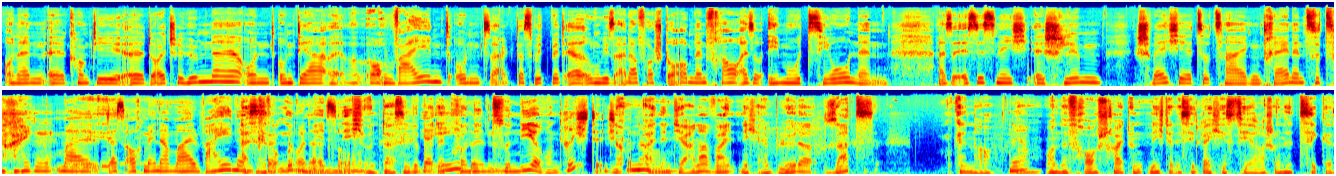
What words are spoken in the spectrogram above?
Und dann äh, kommt die äh, deutsche Hymne und, und der äh, weint und sagt, das widmet er irgendwie seiner verstorbenen Frau, also Emotionen. Also es ist nicht äh, schlimm, Schwäche zu zeigen, Tränen zu zeigen, mal, äh, dass auch Männer mal weinen also können oder so. Und da sind wir bei ja, der eben. Konditionierung. Richtig, no, genau ein Indianer weint nicht. Ein blöder Satz Genau. Ja. Ja. Und eine Frau schreit und nicht, dann ist sie gleich hysterisch und eine Zicke.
